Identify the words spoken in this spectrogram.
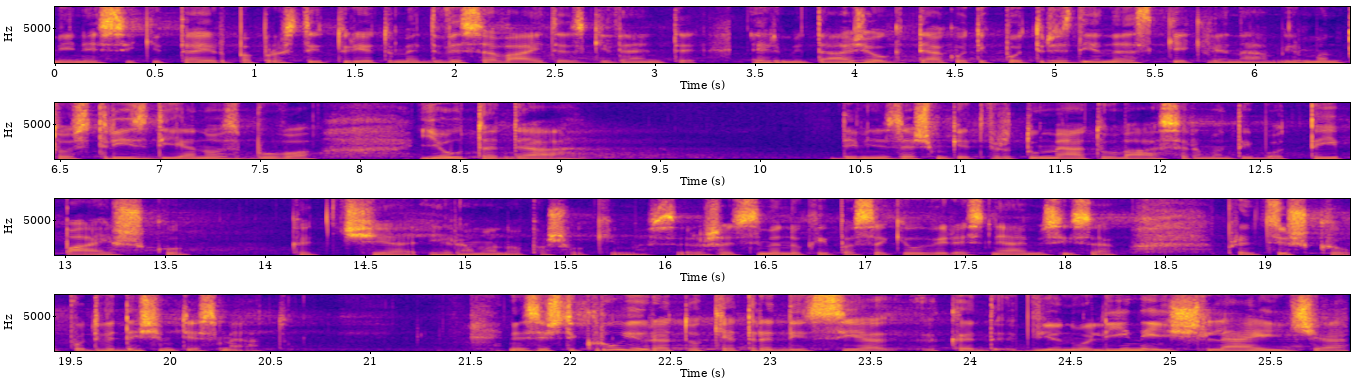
mėnesį kita ir paprastai turėtume dvi savaitės gyventi ermitažė, o teko tik po tris dienas kiekvienam. Ir man tos trys dienos buvo jau tada, 94 metų vasarą, man tai buvo taip aišku, kad čia yra mano pašaukimas. Ir aš atsimenu, kai pasakiau vyresniajam, jis sako, Pranciškau, po 20 metų Nes iš tikrųjų yra tokia tradicija, kad vienuolynai išleidžia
